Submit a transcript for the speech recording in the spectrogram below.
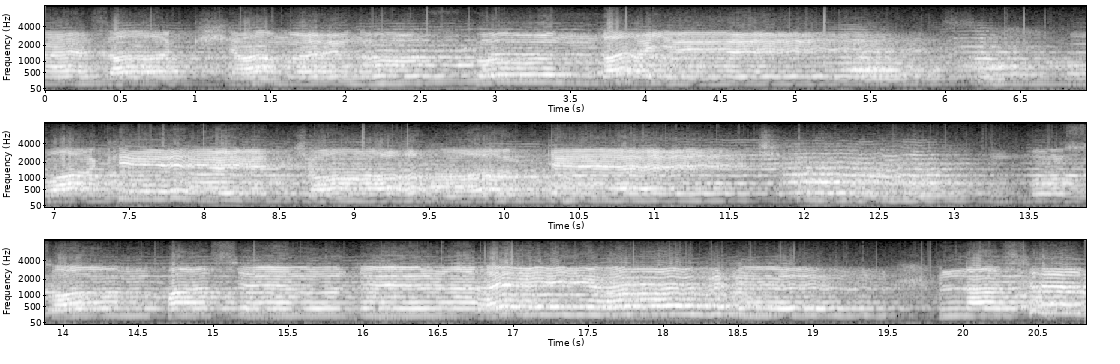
Sönmez akşamın ufkundayız. Vakit çok geç. Bu son fasıldır ey ömrüm. Nasıl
